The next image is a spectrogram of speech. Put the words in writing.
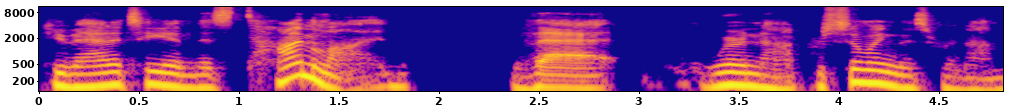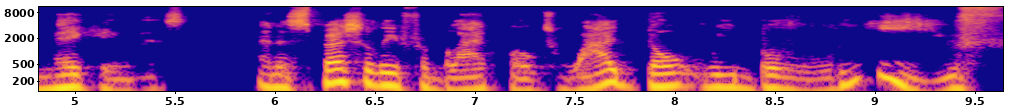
humanity in this timeline that we're not pursuing this, we're not making this? And especially for Black folks, why don't we believe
